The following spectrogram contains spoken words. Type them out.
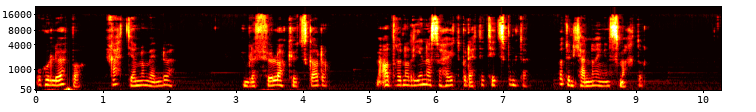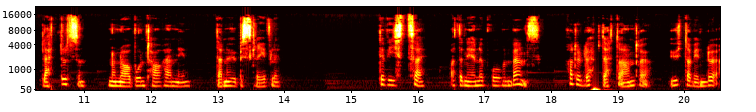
og hun løper rett gjennom vinduet. Hun ble full av kuttskader, men adrenalinet er så høyt på dette tidspunktet at hun kjenner ingen smerter. Lettelsen når naboen tar henne inn, den er ubeskrivelig. Det viste seg at den ene broren Vens hadde løpt etter andre ut av vinduet,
